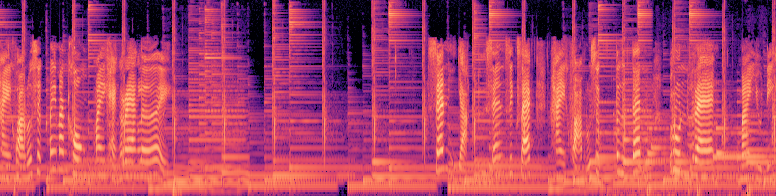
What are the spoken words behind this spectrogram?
ให้ความรู้สึกไม่มั่นคง ไม่แข็งแรงเลยเส้นหยัก ซิกแซก ให้ความรู้สึกตื่นเต้น รุนแรง ไม่อยู่นิ่ง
